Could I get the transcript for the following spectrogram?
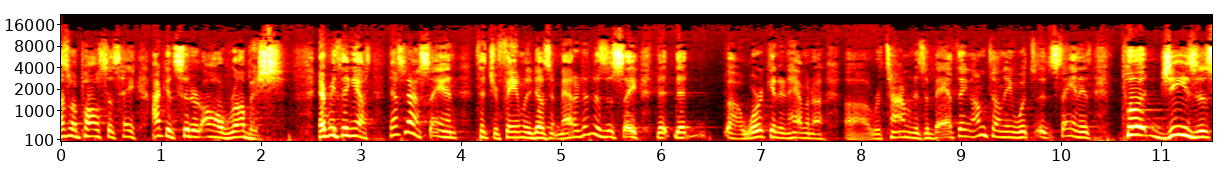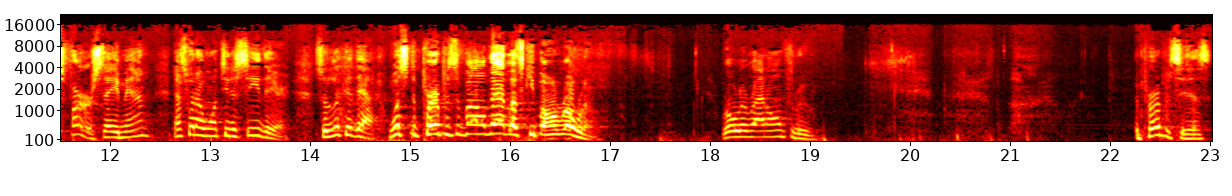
That's why Paul says, hey, I consider it all rubbish. Everything else. That's not saying that your family doesn't matter. That doesn't say that, that uh, working and having a uh, retirement is a bad thing. I'm telling you what it's saying is put Jesus first. Amen. That's what I want you to see there. So look at that. What's the purpose of all that? Let's keep on rolling. Rolling right on through. The purpose is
